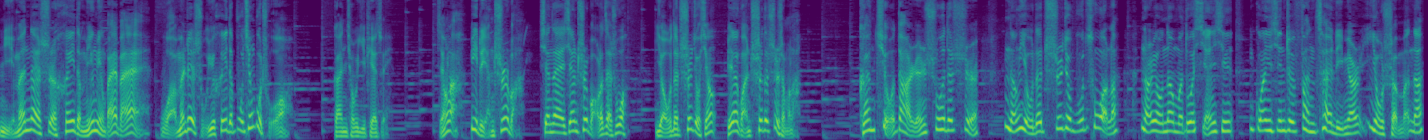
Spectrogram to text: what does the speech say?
你们那是黑的明明白白，我们这属于黑的不清不楚。”甘球一撇嘴：“行了，闭着眼吃吧。现在先吃饱了再说，有的吃就行，别管吃的是什么了。”甘球大人说的是，能有的吃就不错了。哪有那么多闲心关心这饭菜里面有什么呢？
